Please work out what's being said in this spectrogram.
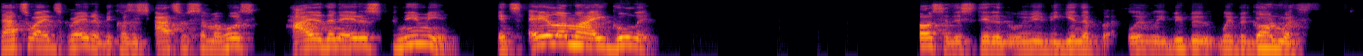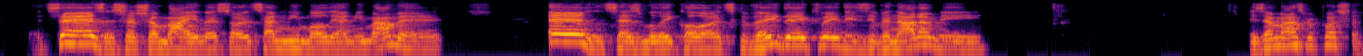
That's why it's greater because it's atzus samahus higher than Eres Pnimin. It's Elam Ha'igulim oh, also this didn't we begin the we we we, we begun with. It says es shamayim so it's animol animame. And it says Malay color it's kvede kvede zivenarami. Is that Masber Pasha?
